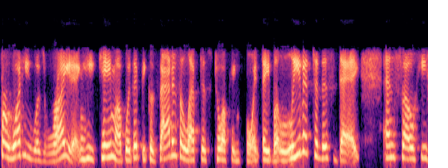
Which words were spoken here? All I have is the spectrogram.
for what he was writing. He came up with it because that is a leftist talking point. They believe it to this day. And so he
